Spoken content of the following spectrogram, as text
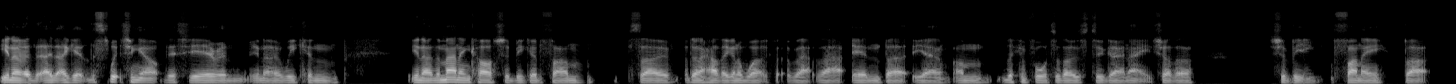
you know, I, I get the switching up this year, and you know, we can, you know, the Manning cast should be good fun. So I don't know how they're going to work that that in, but yeah, I'm looking forward to those two going at each other. Should be funny, but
